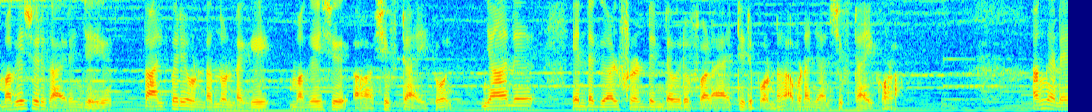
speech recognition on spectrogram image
മകേഷ് ഒരു കാര്യം ചെയ്യും. താല്പര്യം ഉണ്ടെന്നുണ്ടെങ്കിൽ മകേഷ് ഷിഫ്റ്റ് ആയിക്കോ. ഞാൻ എന്റെ ഗേൾ ഫ്രണ്ടിന്റെ ഒരു ഫ്ലാറ്റ് ഇരിപ്പുണ്ട്. അവിടെ ഞാൻ ഷിഫ്റ്റ് ആയിക്കോളാം. അങ്ങനെ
